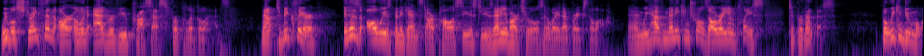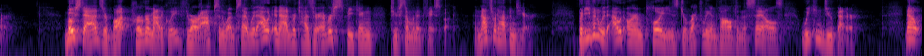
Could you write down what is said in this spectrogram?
we will strengthen our own ad review process for political ads. Now, to be clear, it has always been against our policies to use any of our tools in a way that breaks the law, and we have many controls already in place to prevent this. But we can do more. Most ads are bought programmatically through our apps and website without an advertiser ever speaking to someone at Facebook. And that's what happened here. But even without our employees directly involved in the sales, we can do better. Now,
